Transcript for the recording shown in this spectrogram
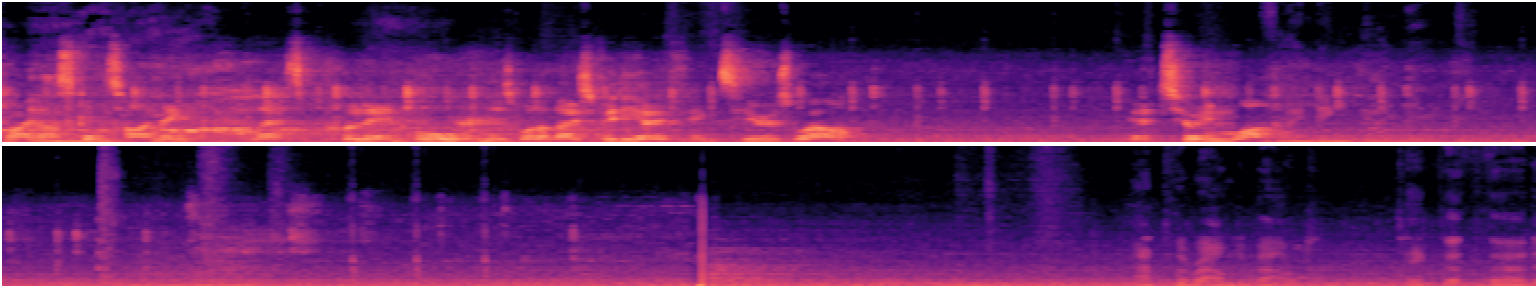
Right, that's good ah. timing. Let's pull in. Oh, and there's one of those video things here as well. Yeah, two in one. Finding new route. At the roundabout, take the third.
